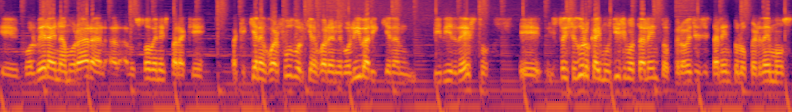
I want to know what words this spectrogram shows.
eh, volver a enamorar a, los jóvenes para que, para que quieran jugar fútbol, quieran jugar en el Bolívar y quieran vivir de esto. Eh, estoy seguro que hay muchísimo talento, pero a veces ese talento lo perdemos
